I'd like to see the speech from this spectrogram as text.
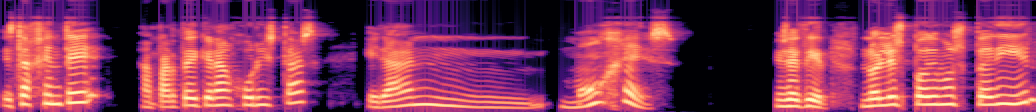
esta gente, aparte de que eran juristas, eran monjes. Es decir, no les podemos pedir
